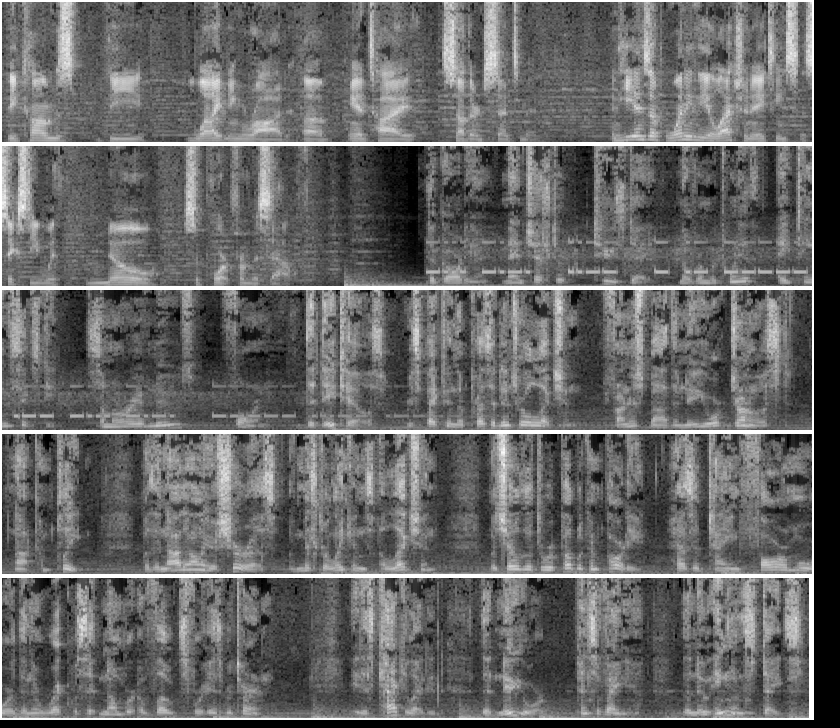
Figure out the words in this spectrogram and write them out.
becomes the lightning rod of anti Southern sentiment and he ends up winning the election in 1860 with no support from the South. The Guardian, Manchester, Tuesday, November 20th, 1860. Summary of news, foreign. The details respecting the presidential election furnished by the New York journalist not complete, but they not only assure us of Mr. Lincoln's election, but show that the Republican Party has obtained far more than the requisite number of votes for his return. It is calculated that New York, Pennsylvania, the New England states,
